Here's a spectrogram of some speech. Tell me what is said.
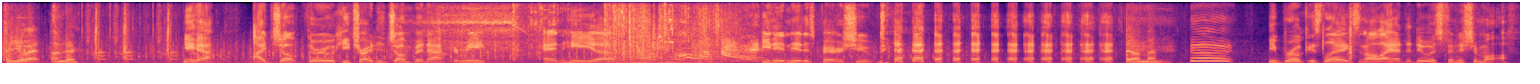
Where you at? Under? Yeah, I jumped through. He tried to jump in after me, and he uh, he didn't hit his parachute. Yeah, man. he broke his legs, and all I had to do was finish him off.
